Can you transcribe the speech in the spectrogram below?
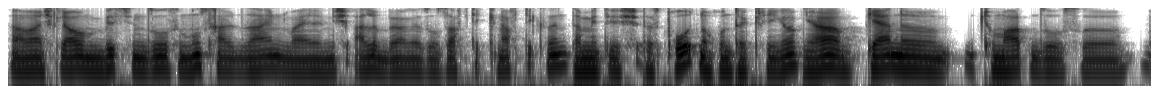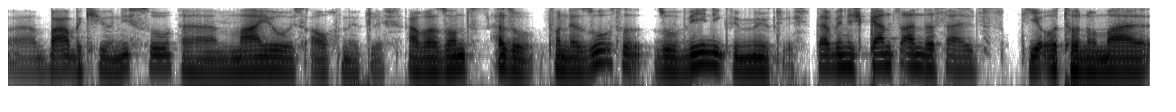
Aber ich glaube, ein bisschen Soße muss halt sein, weil nicht alle Burger so saftig knaftig sind, damit ich das Brot noch runterkriege. Ja, gerne Tomatensoße, äh, Barbecue nicht so. Äh, Mayo ist auch möglich. Aber sonst, also von der Soße so wenig wie möglich. Da bin ich ganz anders als die Otto normal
